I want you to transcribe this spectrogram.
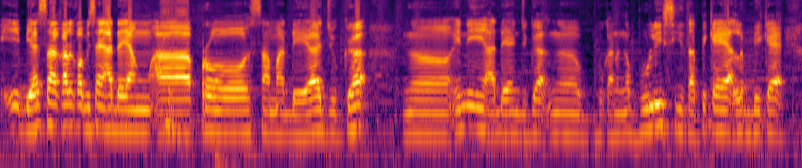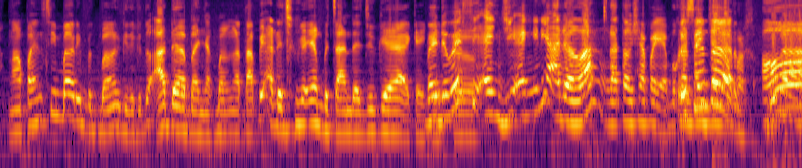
biasa kan kalau misalnya ada yang uh, pro sama Dea juga nge ini ada yang juga nge bukan ngebully sih tapi kayak lebih kayak ngapain sih mbak ribet banget gitu gitu ada banyak banget tapi ada juga yang bercanda juga kayak By the gitu. way si NG Eng ini adalah nggak tahu siapa ya, bukan presenter bukan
